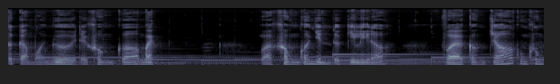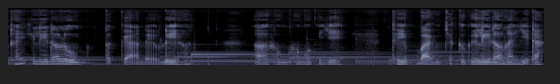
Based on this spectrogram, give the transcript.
tất cả mọi người đều không có mặt và không có nhìn được cái ly đó và con chó cũng không thấy cái ly đó luôn tất cả đều đi hết. À, không không có cái gì. Thì bản chất của cái ly đó là gì ta?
